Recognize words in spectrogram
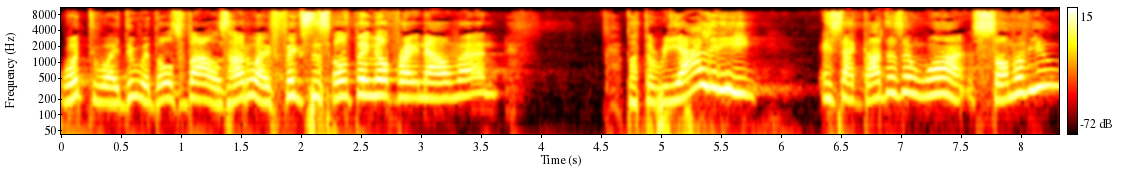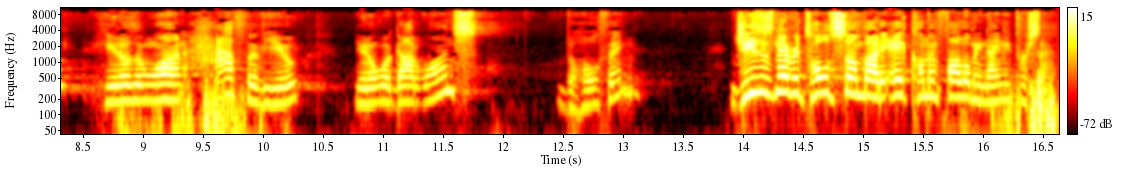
What do I do with those vows? How do I fix this whole thing up right now, man? But the reality is that God doesn't want some of you. He doesn't want half of you. You know what God wants? The whole thing. Jesus never told somebody, hey, come and follow me 90%.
